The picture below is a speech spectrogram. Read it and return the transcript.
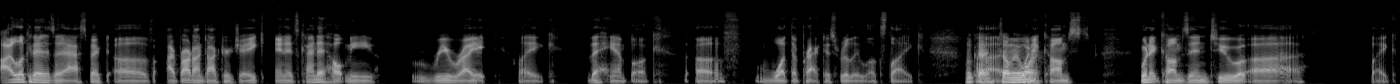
I look at it as an aspect of I brought on Dr. Jake and it's kind of helped me rewrite like the handbook of what the practice really looks like. Okay, uh, tell me when more. it comes when it comes into uh like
